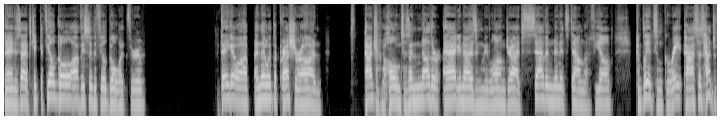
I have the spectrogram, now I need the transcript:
they decided to kick the field goal. Obviously, the field goal went through. They go up, and then with the pressure on, Patrick Mahomes has another agonizingly long drive, seven minutes down the field, completed some great passes, had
